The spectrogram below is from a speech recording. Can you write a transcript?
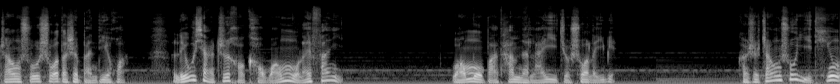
张叔说的是本地话，留下只好靠王木来翻译。王木把他们的来意就说了一遍。可是张叔一听，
